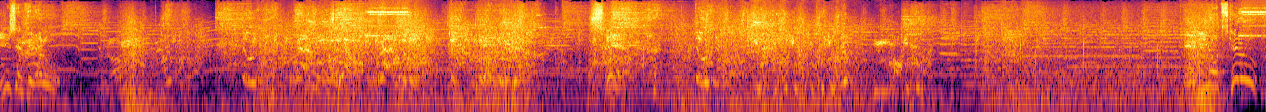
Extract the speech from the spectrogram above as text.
見せてやろう。蹴りをつける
